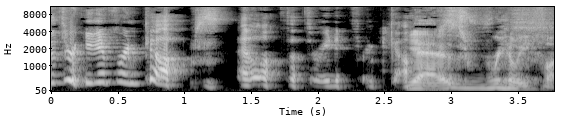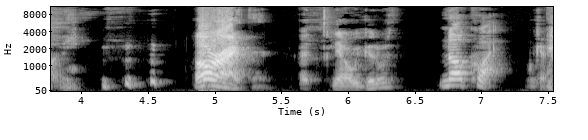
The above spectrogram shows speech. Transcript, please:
The three different cups. I love the three different cups. Yeah, it's really funny. All right, then. Uh, Now, are we good with Not quite. Okay.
